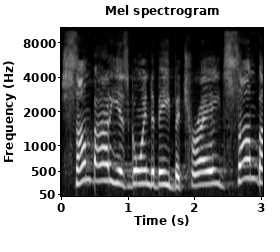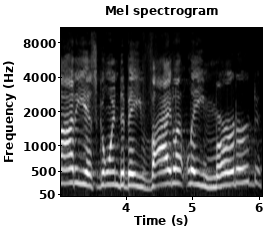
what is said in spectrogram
Somebody is going to be betrayed, somebody is going to be violently murdered.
